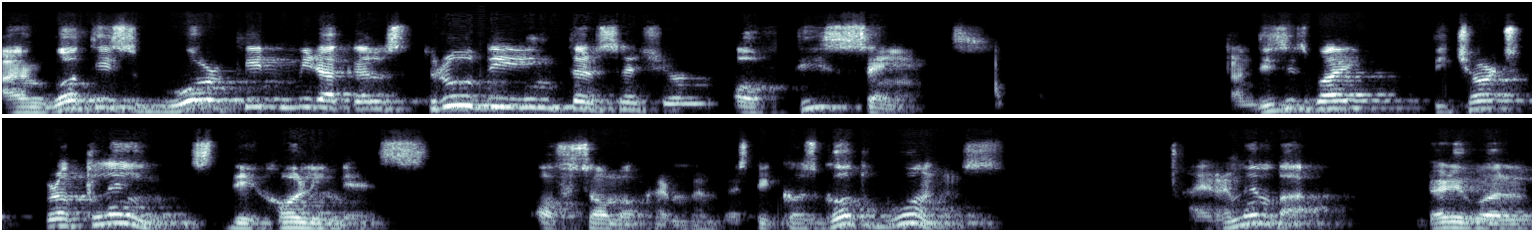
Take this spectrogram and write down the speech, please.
and God is working miracles through the intercession of these saints. And this is why the church proclaims the holiness of some of her members, because God wants. I remember very well uh,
